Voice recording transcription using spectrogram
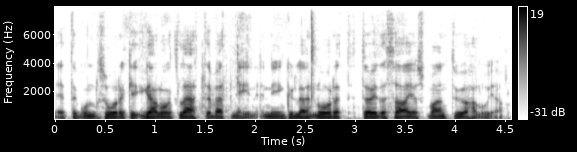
että kun suuret ikäluokat lähtevät, niin, niin kyllä nuoret töitä saa, jos vaan työhaluja on.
